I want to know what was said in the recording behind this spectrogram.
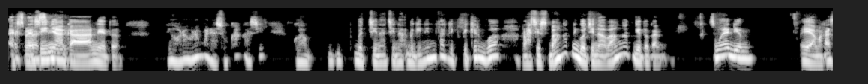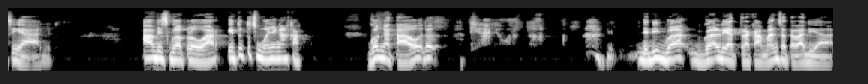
ekspresinya Ekspresi. kan gitu. Ini orang-orang pada suka gak sih gue becina-cina begini ntar dipikir gue rasis banget nih gue Cina banget gitu kan. Semuanya diem. Iya makasih ya gitu. Abis gue keluar itu tuh semuanya ngakak. Gue nggak tahu itu gila nih orang. Jadi gue gua lihat rekaman setelah dia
